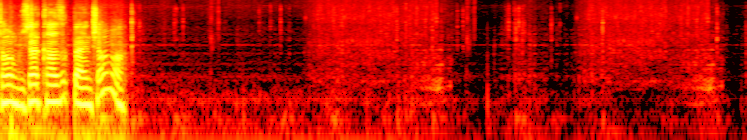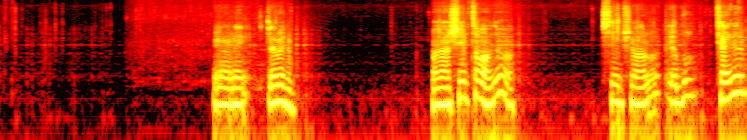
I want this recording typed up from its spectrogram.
Tamam güzel kazdık bence ama yani bilemedim. Şu an her şeyim tamam değil mi? Bir şey var mı? E bu kendim,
